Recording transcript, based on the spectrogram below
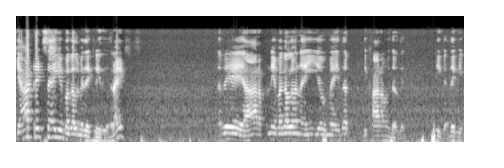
क्या ट्रिक्स है? ये बगल में देख लीजिए राइट अरे यार, अपने बगल में नहीं, ये मैं इधर दिखा रहा हूँ, इधर देख। ठीक है, देखिए।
